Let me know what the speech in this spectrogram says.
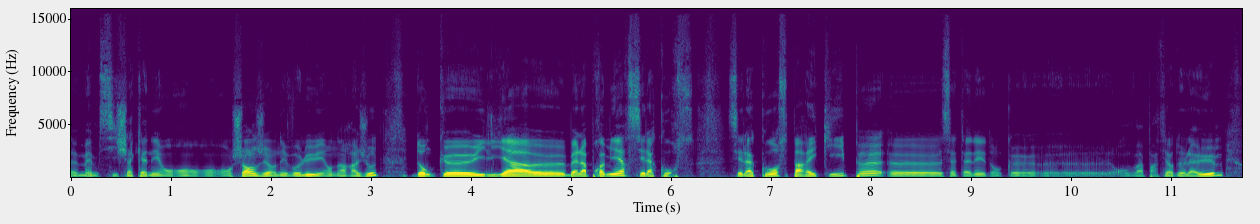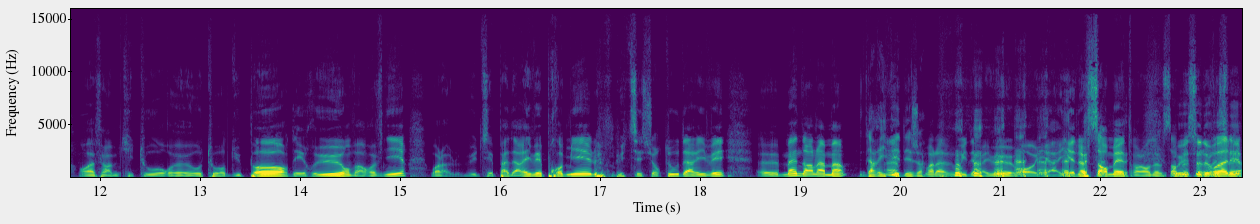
euh, même si chaque année on, on- on change et on évolue et on en rajoute. Donc euh, il y a euh, ben, la première, c'est la course. C'est la course par équipe euh, cette année. Donc euh, on va partir de la Hume, on va faire un petit tour autour du port, des rues, on va revenir. Voilà, le but c'est pas d'arriver premier, le but c'est surtout d'arriver main dans la main. D'arriver Hein, déjà. Voilà, oui, d'arriver. bon, Il y, a- il y a 900 mètres, alors 900 Oui, mètres, ça devrait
